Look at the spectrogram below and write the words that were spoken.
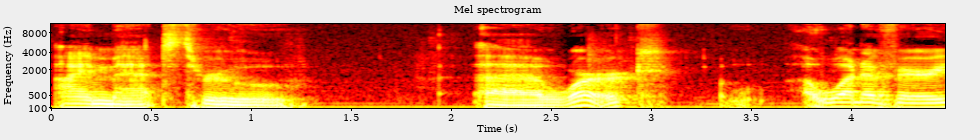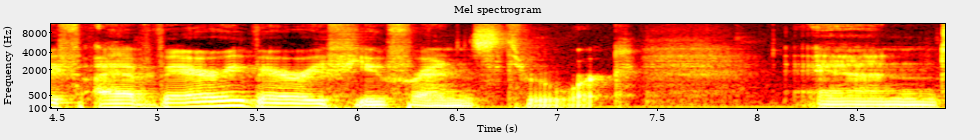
I met through uh, work. One of very I have very very few friends through work, and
